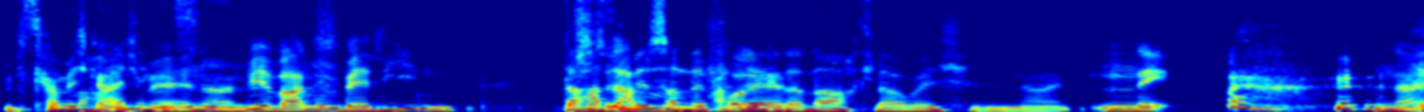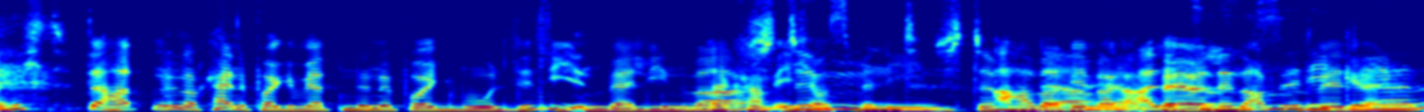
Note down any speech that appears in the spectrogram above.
Ich Es kann mich gar nicht mehr einiges. erinnern. Wir waren in Berlin. Da hatten wir schon eine Folge alle. danach, glaube ich. Nein, Nee. nein. Echt? Da hatten wir noch keine Folge. Wir hatten nur eine Folge, wo Lilly in Berlin war. Da kam ich aus Stimmt, Berlin. Stimmt, Aber ja. wir waren ja. alle Berlin zusammen in Berlin. Girl.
